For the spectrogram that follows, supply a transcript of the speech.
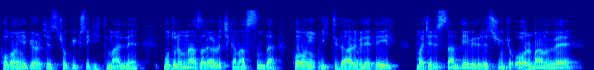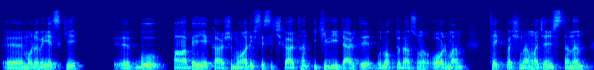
Polonya göreceğiz çok yüksek ihtimalle. Bu durumdan zararlı çıkan aslında Polonya'nın iktidarı bile değil Macaristan diyebiliriz. Çünkü Orban ve e, Morawiecki e, bu AB'ye karşı muhalif sesi çıkartan iki liderdi. Bu noktadan sonra Orban tek başına Macaristan'ın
